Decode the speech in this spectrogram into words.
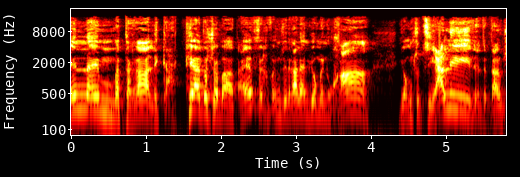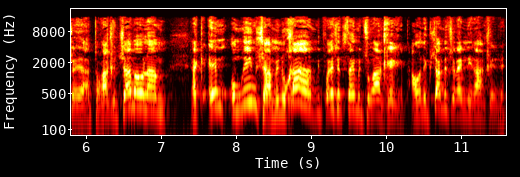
אין להם מטרה לקעקע את השבת. ההפך, לפעמים זה נראה להם יום מנוחה, יום סוציאלי, זה דבר שהתורה חידשה בעולם. רק הם אומרים שהמנוחה מתפרשת אצלם בצורה אחרת. העונג שבת שלהם נראה אחרת.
